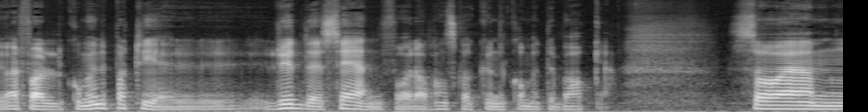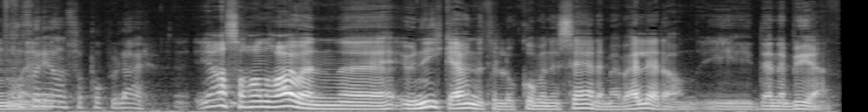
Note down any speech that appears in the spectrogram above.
i hvert fall kommunepartiet rydder scenen for at han skal kunne komme tilbake. Så, um, Hvorfor er han så populær? Ja, så Han har jo en uh, unik evne til å kommunisere med velgerne i denne byen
